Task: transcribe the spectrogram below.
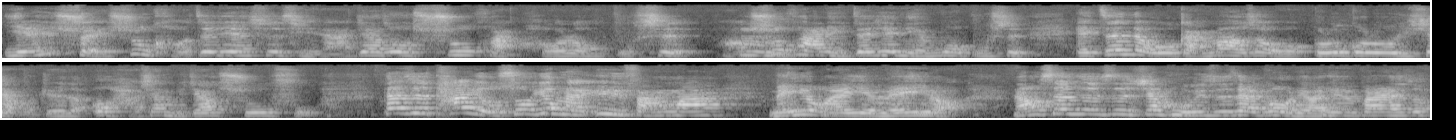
盐水漱口这件事情啊，叫做舒缓喉咙不适，啊，舒缓你这些黏膜不适。哎、嗯，真的，我感冒的时候，我咕噜咕噜一下，我觉得哦，好像比较舒服。但是他有说用来预防吗？没有哎，也没有。然后甚至是像胡医师在跟我聊天，发现说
